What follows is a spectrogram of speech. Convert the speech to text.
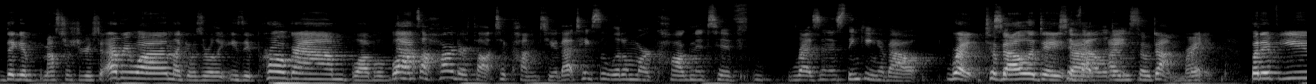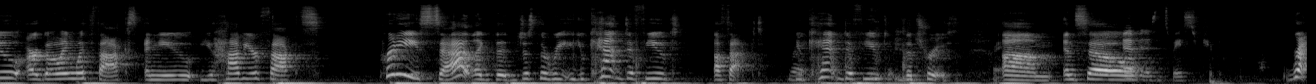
they give master's degrees to everyone like it was a really easy program blah blah blah That's a harder thought to come to. That takes a little more cognitive resonance thinking about. right to, validate to that validate. i'm so dumb right? Right. but if you are going with facts and you you have your facts pretty set like the just the re, you can't defute a fact you can't defute the truth Right. um and so Evidence based truth. right.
